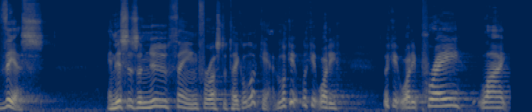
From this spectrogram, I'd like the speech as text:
this. And this is a new thing for us to take a look at. Look at, look at what he look at what he pray like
